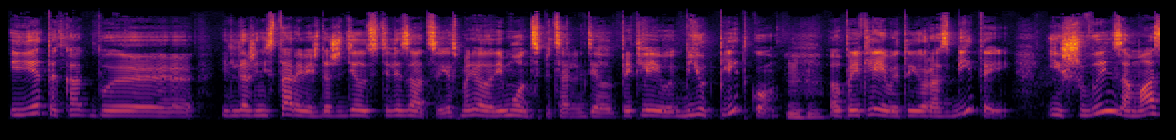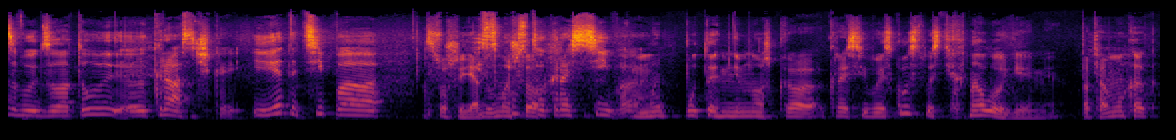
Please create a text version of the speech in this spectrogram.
и это как бы, или даже не старая вещь, даже делают стилизацию. Я смотрела, ремонт специально делают, приклеивают, бьют плитку, э, приклеивают ее разбитой, и швы замазывают золотой красочкой. И это типа Слушай, я думаю, что красиво. мы путаем немножко красивое искусство с технологиями. Потому как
